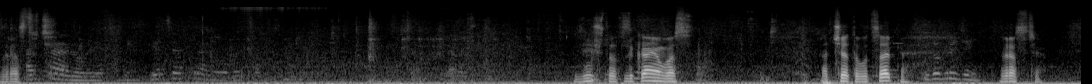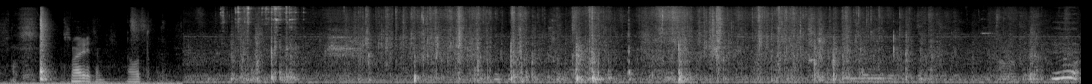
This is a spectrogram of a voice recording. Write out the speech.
Здравствуйте. отправила. Я, тебе. я тебя отправила. в WhatsApp. Извините, что отвлекаем вас от чата в WhatsApp. Добрый день. Здравствуйте. Смотрите, а вот Ну,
